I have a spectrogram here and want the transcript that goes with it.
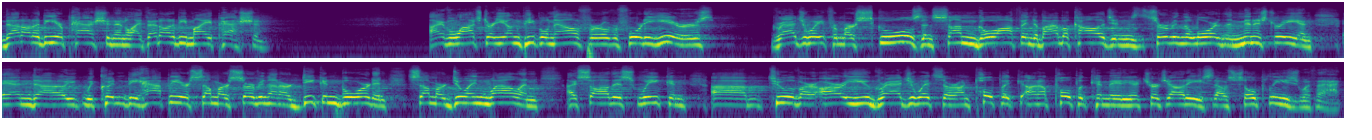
That ought to be your passion in life. That ought to be my passion. I've watched our young people now for over 40 years graduate from our schools, and some go off into Bible college and serving the Lord in the ministry, and, and uh, we couldn't be happier. Some are serving on our deacon board, and some are doing well. And I saw this week, and um, two of our RU graduates are on, pulpit, on a pulpit committee in a church out east. I was so pleased with that.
